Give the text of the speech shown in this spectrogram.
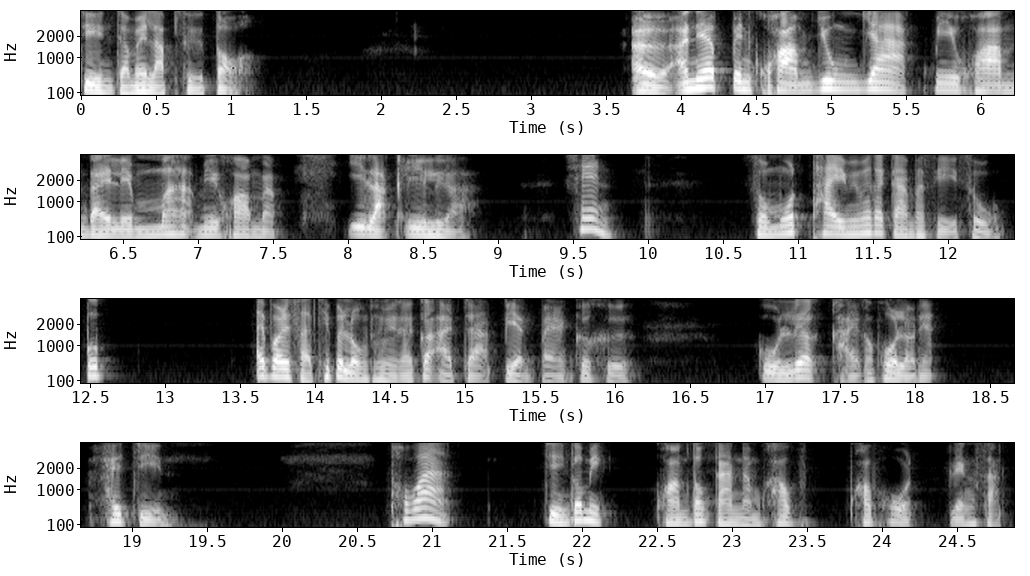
จีนจะไม่รับซื้อต่อ เออ อันนี้เป็นความยุ่งยาก มีความไดเลมม่า มีความแบบอีหลักอีเหลือ เช่น สมมุติไทยมีมาตรการภาษีสูงปุ๊บ ไอ้บริษัทที่ไปลงทุนนั้นก็อาจจะเปลี่ยนแปลงก็คือ กูเลือกขายข้าวโพดแล้วเนี่ย ให้จีน เพราะว่าจีนก็มีความต้องการนำเข้าข้าวโพดเลี้ยงสัตว์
